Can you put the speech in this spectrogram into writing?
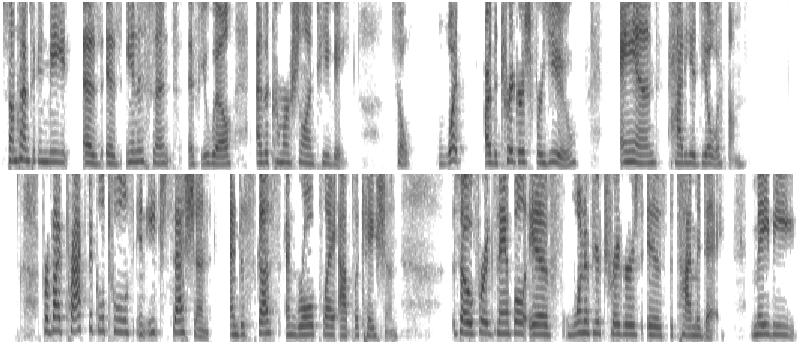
Sometimes it can be as as innocent if you will as a commercial on tv so what are the triggers for you and how do you deal with them? Provide practical tools in each session and discuss and role play application. So for example if one of your triggers is the time of day maybe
